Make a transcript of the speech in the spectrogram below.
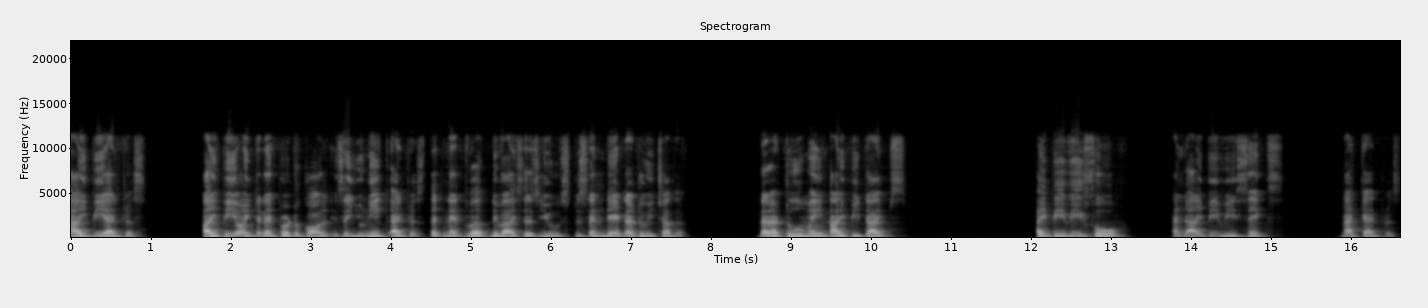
IP address. IP or Internet Protocol is a unique address that network devices use to send data to each other. There are two main IP types IPv4 and IPv6 MAC address.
